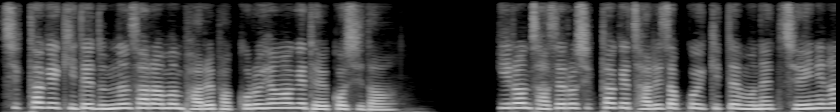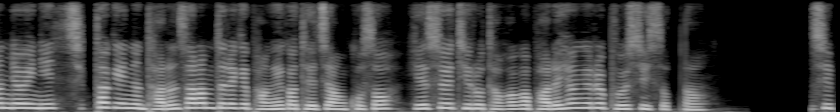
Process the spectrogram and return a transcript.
식탁에 기대 눕는 사람은 발을 밖으로 향하게 될 것이다. 이런 자세로 식탁에 자리 잡고 있기 때문에 죄인인 한 여인이 식탁에 있는 다른 사람들에게 방해가 되지 않고서 예수의 뒤로 다가가 발의 향유를 부을 수 있었다. 10.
